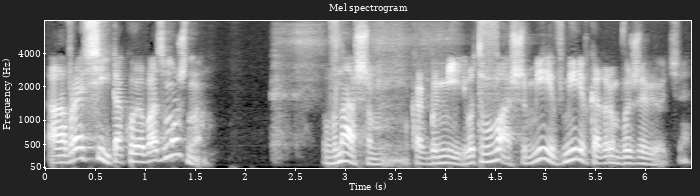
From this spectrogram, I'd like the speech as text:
А в России такое возможно? В нашем как бы мире, вот в вашем мире, в мире, в котором вы живете?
